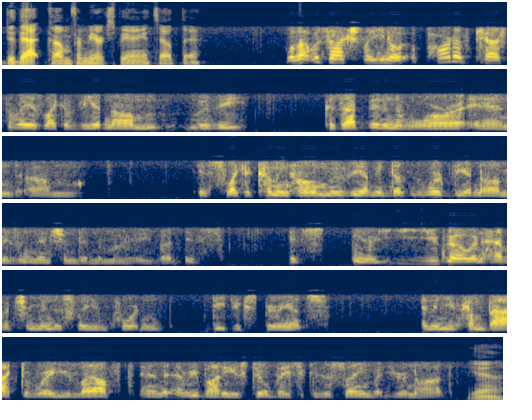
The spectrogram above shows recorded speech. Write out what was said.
did that come from your experience out there? Well, that was actually, you know, a part of Castaway is like a Vietnam movie because I've been in the war and um, it's like a coming home movie. I mean, doesn't, the word Vietnam isn't mentioned in the movie, but it's it's you know you go and have a tremendously important, deep experience, and then you come back to where you left, and everybody is still basically the same, but you're not Yeah.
